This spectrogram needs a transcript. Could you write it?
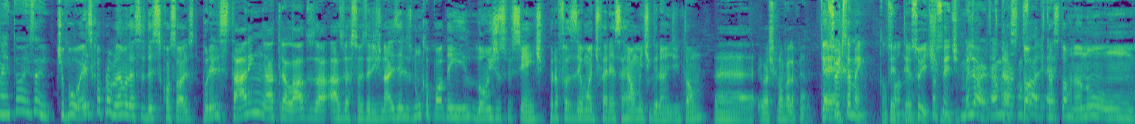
É, então é isso aí. Tipo, esse que é o problema desses, desses consoles. Por eles estarem atrelados às versões originais, eles nunca podem ir longe o suficiente pra fazer uma diferença realmente grande. Então, é, eu acho que não vale a pena. Tem É, Switch também. Então Tem, tem o no- Switch. É o Switch, melhor. É o Tá, melhor to- console. que tá é. se tornando um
